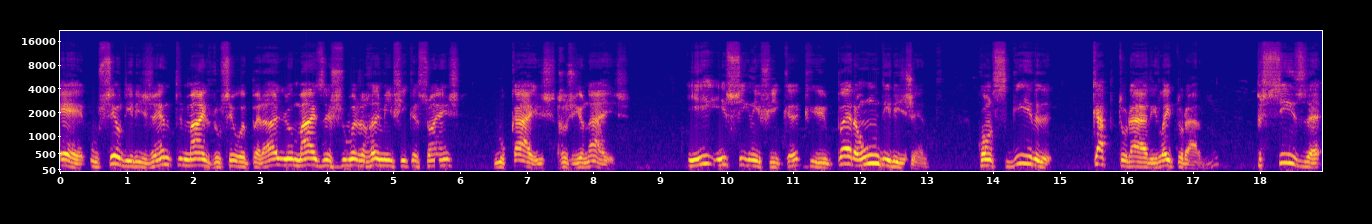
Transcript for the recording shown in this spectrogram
é o seu dirigente, mais o seu aparelho, mais as suas ramificações locais, regionais. E isso significa que para um dirigente conseguir capturar eleitorado, precisa,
